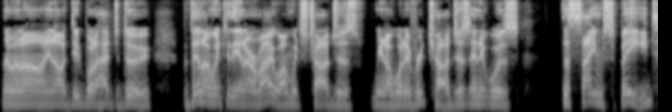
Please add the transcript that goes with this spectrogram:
And they went, oh, you know, I did what I had to do. But then I went to the NRMA one, which charges, you know, whatever it charges, and it was the same speed,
